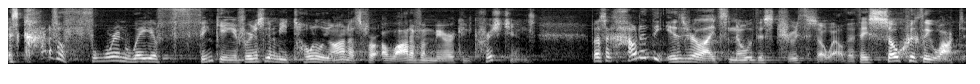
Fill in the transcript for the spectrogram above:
it's kind of a foreign way of thinking, if we're just going to be totally honest, for a lot of American Christians. But it's like, how did the Israelites know this truth so well that they so quickly walked,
